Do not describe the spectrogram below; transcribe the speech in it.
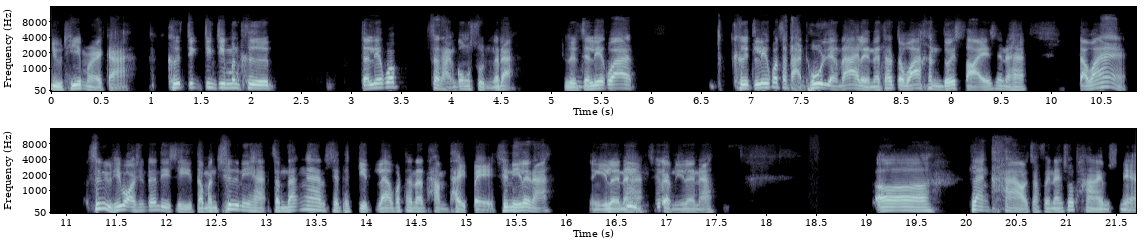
อยู่ที่อเมริกา คือจริงๆมันคือ จะเรียกว่าสถานกงสุลก็ได้ หรือจะเรียกว่า คือเรียกว่าสถานทูตยังได้เลยนะ ถ้าจะว่ากันด้วยไซส์เนี่ยนะฮะ แต่ว่าซึ่งอยู่ที่วอชิงตันดีซีแต่มันชื่อนี้ฮะสำนักงานเศรษฐกิจและวัฒนธรรมไทเป ชื่อนี้เลยนะ อย่างนี้เลยนะ ชื่อแบบนี้เลยนะ เอ่อแหล่งข่าวจาก Financial Times เนี่ย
